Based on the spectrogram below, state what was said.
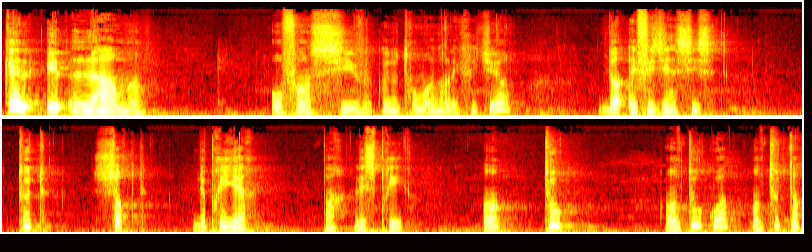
quelle est l'arme offensive que nous trouvons dans l'Écriture? Dans Éphésiens 6, toutes sortes de prières par l'Esprit en tout. En tout quoi? En tout temps.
